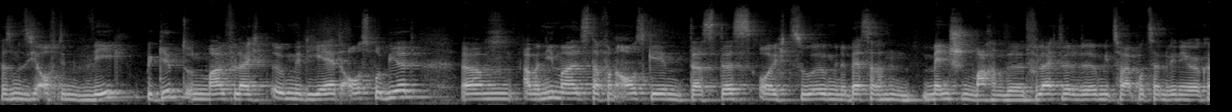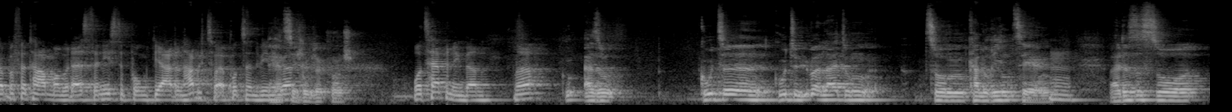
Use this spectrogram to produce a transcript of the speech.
dass man sich auf den Weg begibt und mal vielleicht irgendeine Diät ausprobiert ähm, aber niemals davon ausgehen, dass das euch zu irgendwie besseren Menschen machen wird. Vielleicht werdet ihr irgendwie 2% weniger Körperfett haben, aber da ist der nächste Punkt. Ja, dann habe ich 2% weniger. Herzlichen Glückwunsch. What's happening dann? Ne? Also gute, gute Überleitung zum Kalorienzählen. Hm. Weil das ist so,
